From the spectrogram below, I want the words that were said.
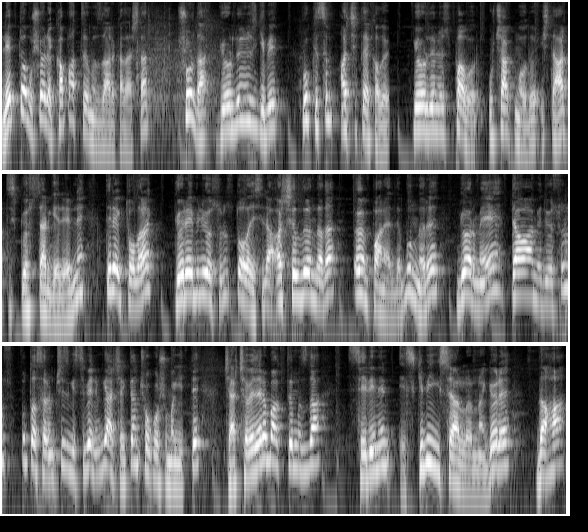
Laptopu şöyle kapattığımızda arkadaşlar şurada gördüğünüz gibi bu kısım açıkta kalıyor. Gördüğünüz power, uçak modu, işte hard disk göstergelerini direkt olarak görebiliyorsunuz. Dolayısıyla açıldığında da ön panelde bunları görmeye devam ediyorsunuz. Bu tasarım çizgisi benim gerçekten çok hoşuma gitti. Çerçevelere baktığımızda serinin eski bilgisayarlarına göre daha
